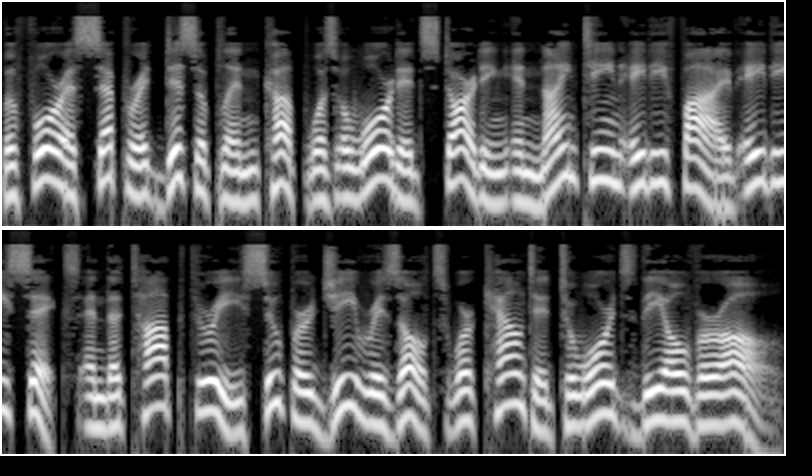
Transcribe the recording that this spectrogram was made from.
before a separate discipline cup was awarded starting in 1985–86 and the top three Super G results were counted towards the overall.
